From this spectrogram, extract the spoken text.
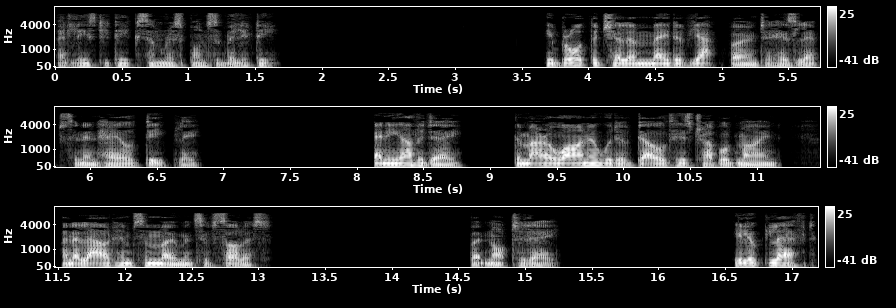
At least he takes some responsibility. He brought the chillum made of yak bone to his lips and inhaled deeply. Any other day, the marijuana would have dulled his troubled mind and allowed him some moments of solace. But not today. He looked left,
